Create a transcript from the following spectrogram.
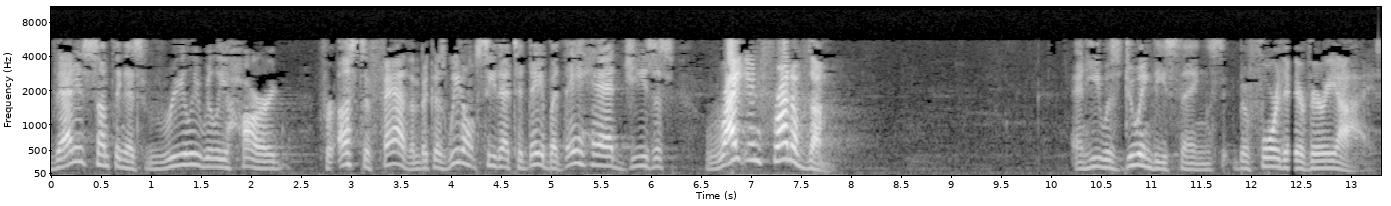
that is something that's really, really hard for us to fathom because we don't see that today, but they had Jesus right in front of them. And he was doing these things before their very eyes,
